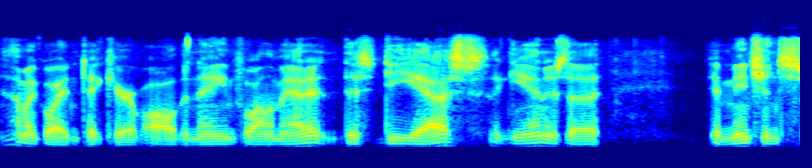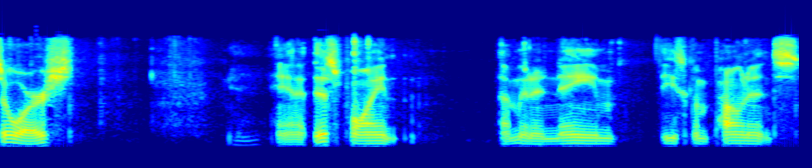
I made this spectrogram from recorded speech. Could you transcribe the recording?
I'm going to go ahead and take care of all the names while I'm at it. This DS, again, is a dimension source. And at this point, I'm going to name these components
